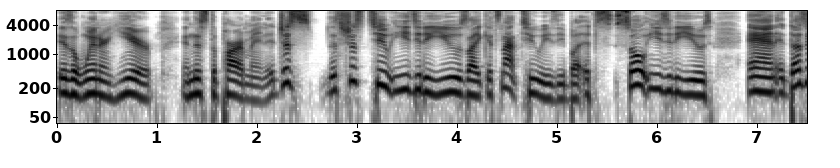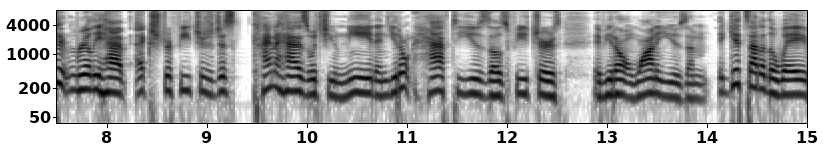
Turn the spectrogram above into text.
is a winner here in this department. It just it's just too easy to use. Like it's not too easy, but it's so easy to use and it doesn't really have extra features. It just kind of has what you need and you don't have to use those features if you don't want to use them. It gets out of the way.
